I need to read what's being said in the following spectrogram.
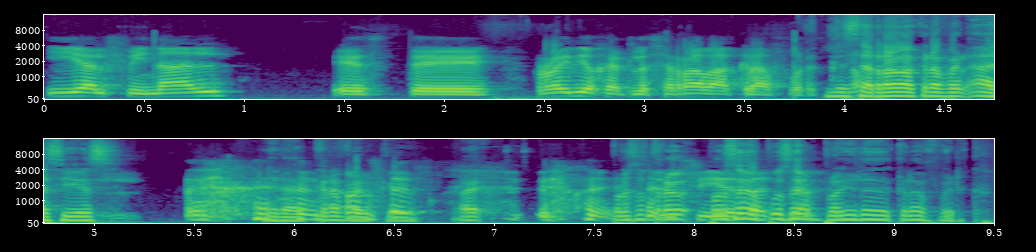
y al final este Radiohead le cerraba a Kraftwerk. Le cerraba Kraftwerk. Así es. Mira, Kraftwerk. Entonces- Ay, Por eso, traigo- Sí, por eso me puse en playera de Kraftwerk.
